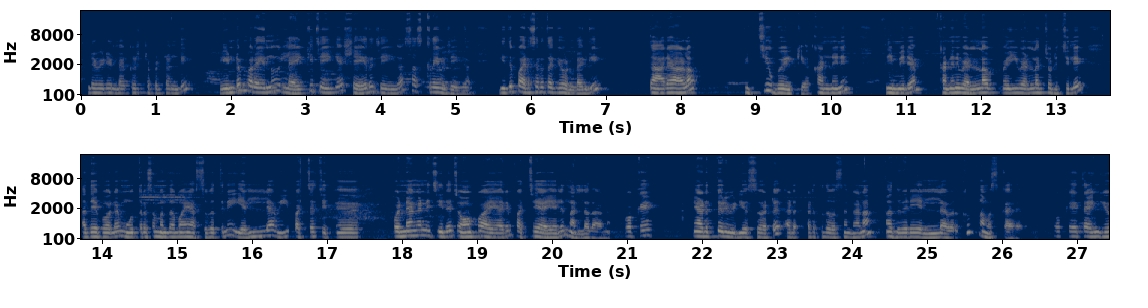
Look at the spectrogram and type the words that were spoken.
എന്റെ വീഡിയോ എല്ലാവർക്കും ഇഷ്ടപ്പെട്ടെങ്കിൽ വീണ്ടും പറയുന്നു ലൈക്ക് ചെയ്യുക ഷെയർ ചെയ്യുക സബ്സ്ക്രൈബ് ചെയ്യുക. ഇത് പരിസരത്തൊക്കെ ഉണ്ടെങ്കിൽ ധാരാളം പിച്ചി ഉപയോഗിക്കുക. കണ്ണിന് തിമിരം കണ്ണിന് വെള്ളം ഈ വെള്ളച്ചൊടിച്ചിൽ അതേപോലെ മൂത്രസംബന്ധമായ അസുഖത്തിന് എല്ലാം ഈ പച്ച ചി പൊന്നാങ്കണ്ണി ചീര ചുവപ്പായാലും പച്ചയായാലും നല്ലതാണ്. ഓക്കെ? ഇനി അടുത്തൊരു വീഡിയോസുമായിട്ട് അടുത്ത ദിവസം കാണാം. അതുവരെ എല്ലാവർക്കും നമസ്കാരം. Okay thank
